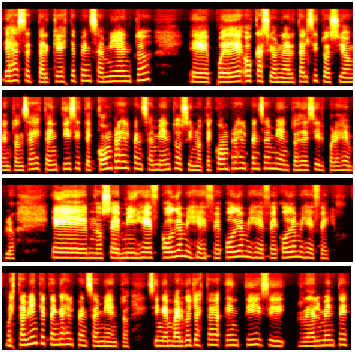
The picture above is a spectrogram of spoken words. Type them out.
es aceptar que este pensamiento eh, puede ocasionar tal situación. Entonces está en ti si te compras el pensamiento o si no te compras el pensamiento. Es decir, por ejemplo, eh, no sé, mi jefe, odio a mi jefe, odio a mi jefe, odio a mi jefe. Está bien que tengas el pensamiento, sin embargo ya está en ti si realmente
